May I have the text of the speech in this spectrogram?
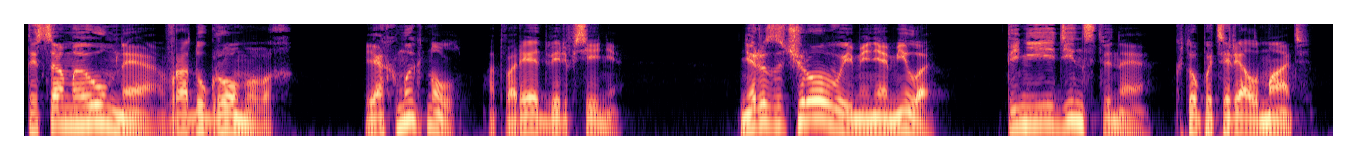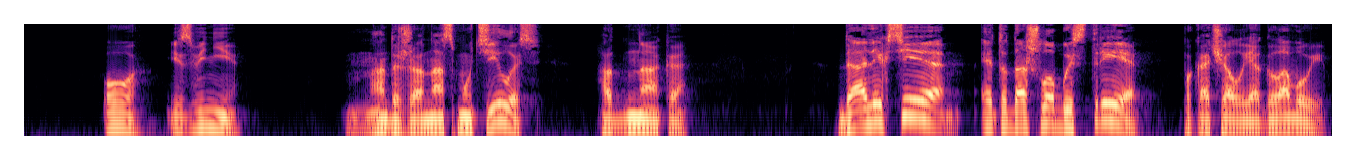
ты самая умная в роду Громовых. Я хмыкнул, отворяя дверь в сене. Не разочаровывай меня, мила. Ты не единственная, кто потерял мать. О, извини. Надо же, она смутилась. Однако... До Алексея это дошло быстрее, покачал я головой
